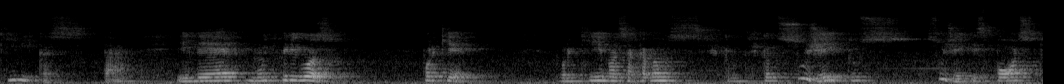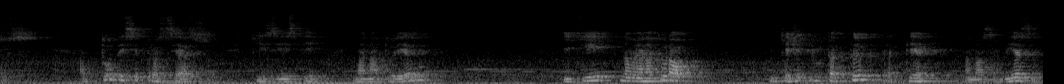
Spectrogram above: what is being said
químicas, tá? ele é muito perigoso. Por quê? Porque nós acabamos ficando sujeitos, sujeitos, expostos a todo esse processo que existe na natureza e que não é natural e que a gente luta tanto para ter na nossa mesa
